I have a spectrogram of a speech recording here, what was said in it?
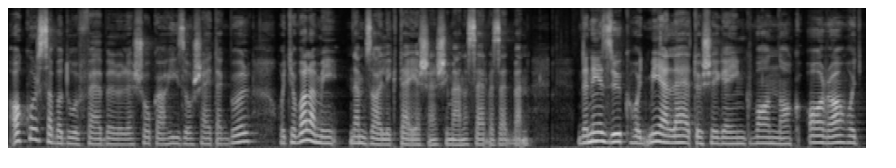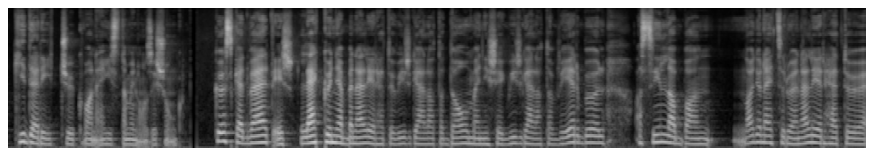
akkor szabadul fel belőle sok a hízósejtekből, hogyha valami nem zajlik teljesen simán a szervezetben. De nézzük, hogy milyen lehetőségeink vannak arra, hogy kiderítsük, van-e hisztaminózisunk. Közkedvelt és legkönnyebben elérhető vizsgálat a DAO mennyiség vizsgálata vérből, a színlapban nagyon egyszerűen elérhető,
